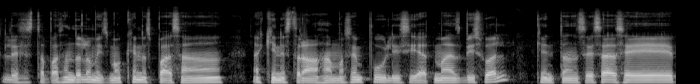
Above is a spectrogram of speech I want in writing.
¿Les está pasando lo mismo que nos pasa a quienes trabajamos en publicidad más visual? Que entonces hace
